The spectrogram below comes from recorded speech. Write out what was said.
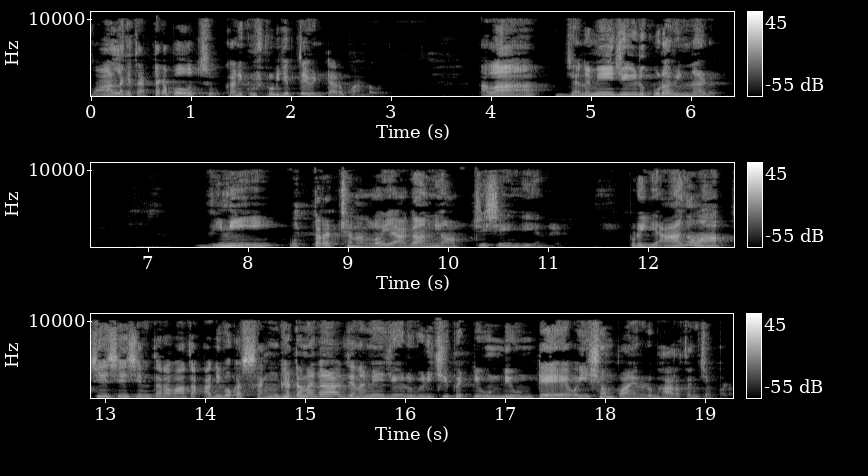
వాళ్ళకి తట్టకపోవచ్చు. కానీ కృష్ణుడు చెప్తే వింటారు పాండవులు. అలా జనమేజయుడు కూడా విన్నాడు. విని ఉత్తర క్షణంలో యాగాన్ని ఆప్ చేసేయండి అన్నాడు. ఇప్పుడు యాగం ఆప్ చేసేసిన తర్వాత అది ఒక సంఘటనగా జనమేజయుడు విడిచిపెట్టి ఉండి ఉంటే వైశంపాయనుడు భారతం చెప్పడం.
